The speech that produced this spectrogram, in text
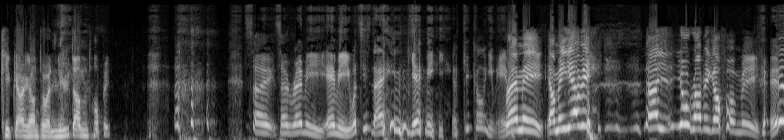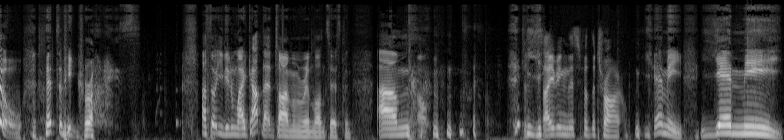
keep going on to a new dumb topic. So, so Remy, Emmy, what's his name? Yemi. I keep calling him Emmy. Remy, I mean Yummy. No, you- you're rubbing off on me. Ew, that's a bit gross. I thought you didn't wake up that time when we were in Launceston. Um, Oh. Just saving this for the trial. Yemi, Yemi,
